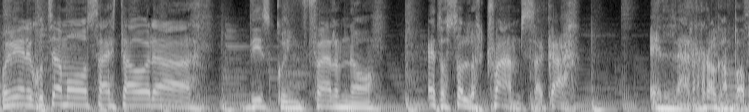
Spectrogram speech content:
Muy bien, escuchamos a esta hora Disco Inferno. Estos son los Tramps acá, en la Rock and Pop.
